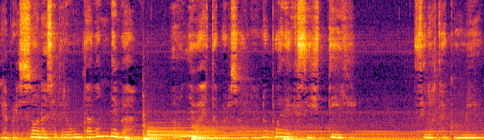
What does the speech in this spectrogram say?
la persona se pregunta, ¿a dónde va? ¿A dónde va esta persona? No puede existir si no está conmigo.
